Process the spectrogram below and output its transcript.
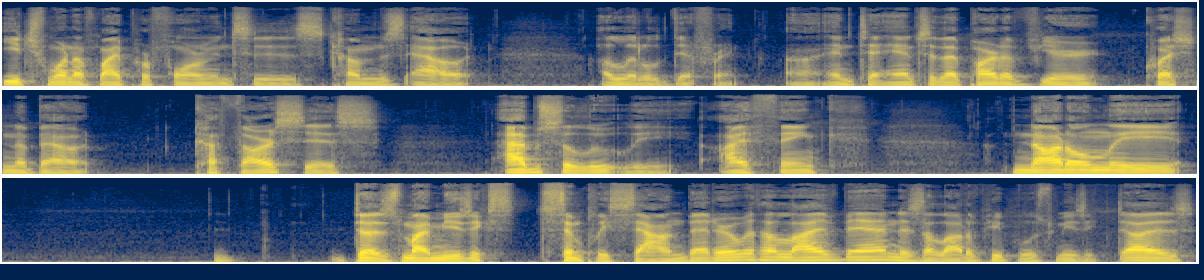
each one of my performances comes out a little different. Uh, and to answer that part of your question about catharsis, absolutely. I think not only does my music s- simply sound better with a live band, as a lot of people's music does,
